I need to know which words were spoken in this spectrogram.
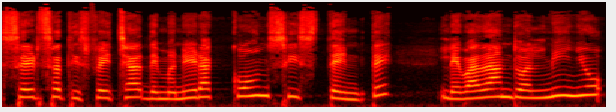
ser satisfecha de manera consistente le va dando al niño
